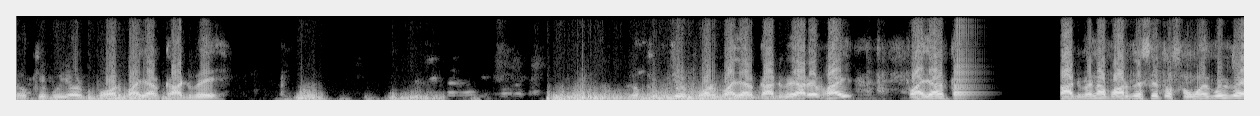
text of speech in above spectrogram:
লক্ষ্মী পুজোর পর বাজার কাটবে। লক্ষ্মী পুজোর পর বাজার কাটবে। আরে ভাই, বাজার কাটবে না পারবে সে তো সময় বলবে।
